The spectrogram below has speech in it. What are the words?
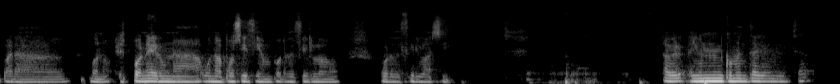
para, bueno, exponer una, una posición, por decirlo, por decirlo así. A ver, hay un comentario en el chat.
